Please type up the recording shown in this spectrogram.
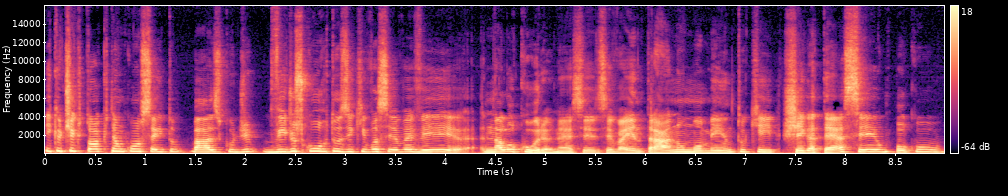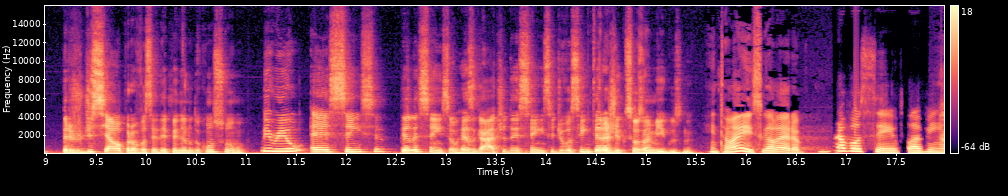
e que o TikTok tem um conceito básico de vídeos curtos e que você vai ver na loucura, né? Você vai entrar num momento que chega até a ser um pouco prejudicial para você, dependendo do consumo. Be Real é essência pela essência, o resgate da essência de você interagir com seus amigos, né? Então é isso, galera. Pra você, Flavinha.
